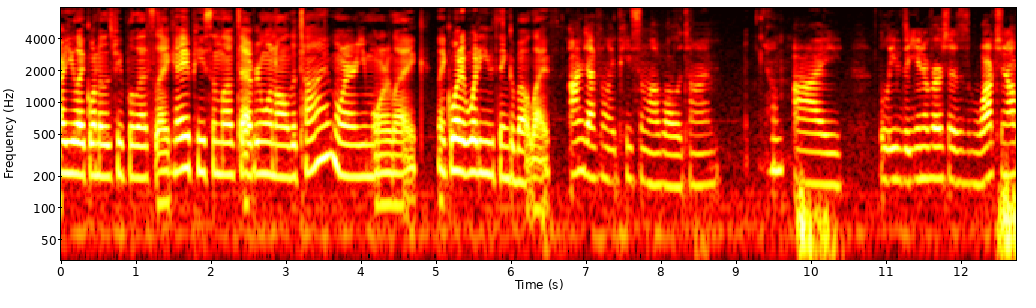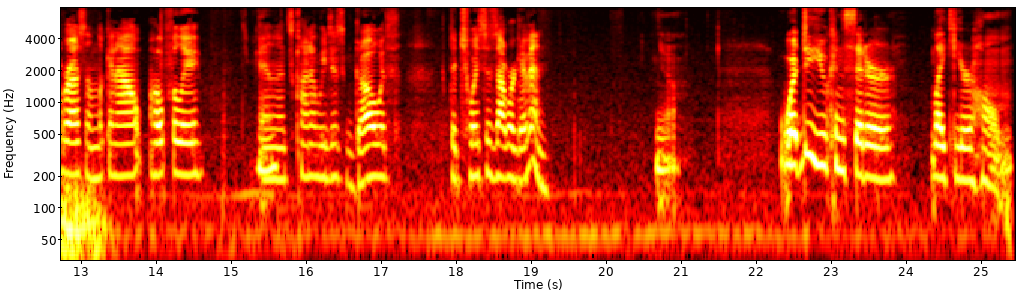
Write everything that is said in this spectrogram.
are you like one of those people that's like, "Hey, peace and love to everyone all the time," or are you more like like what what do you think about life? I'm definitely peace and love all the time. Yeah. I believe the universe is watching over us and looking out, hopefully. And it's kind of, we just go with the choices that we're given. Yeah. What do you consider like your home?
